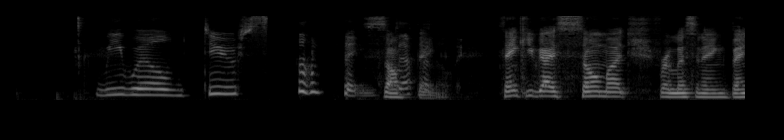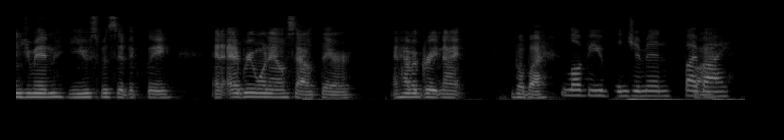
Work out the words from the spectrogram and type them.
We will do something. Something. Definitely. Thank you guys so much for listening, Benjamin, you specifically, and everyone else out there. And have a great night. Bye bye. Love you, Benjamin. Bye. bye.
